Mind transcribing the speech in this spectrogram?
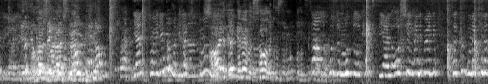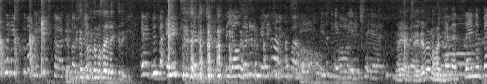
oldu yani. Yeni yıldan beklentilerim. Yani söylenir mi dilek tuttum ama. Hayır ya genel böyle sağlık, huzur, mutluluk. bilmem Sağlık, ne. huzur, mutluluk hepsi yani o şey hani böyle sakız makinesinde hepsi var ya hepsi arkadaşlar. Bir de fırınımıza elektrik. Evet lütfen elektrik evet kesinlikle yalvarırım elektrik lütfen. Biz de dilek dileyelim şeye. Ne Zeynep'e mi? Hadi. Evet Zeynep'e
